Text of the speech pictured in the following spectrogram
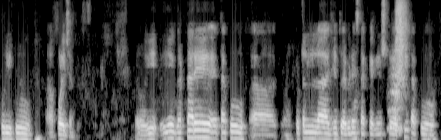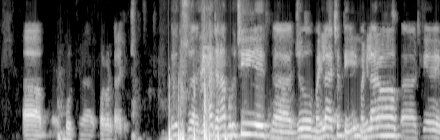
पूरी को पल तो ये ये घटन टोटल जेतु एविडेंस तक अच्छी फॉरवर्ड करा जहाँ जना पड़ी जो महिला अच्छा महिला रे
